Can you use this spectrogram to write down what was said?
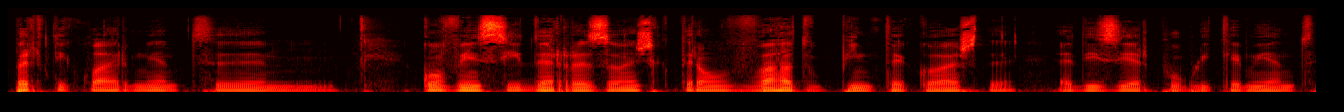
particularmente hum, convencido das razões que terão levado Pinto Costa a dizer publicamente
